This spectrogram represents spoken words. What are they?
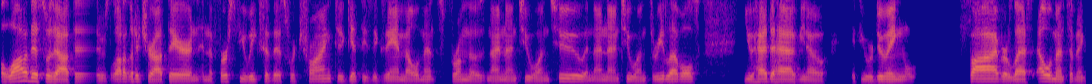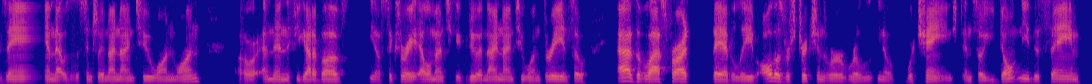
a lot of this was out there. There's a lot of literature out there, and in the first few weeks of this, we're trying to get these exam elements from those 99212 and 99213 levels. You had to have, you know, if you were doing five or less elements of an exam, that was essentially a 99211. Or and then if you got above, you know, six or eight elements, you could do a 99213. And so, as of last Friday, I believe all those restrictions were, were you know were changed, and so you don't need the same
